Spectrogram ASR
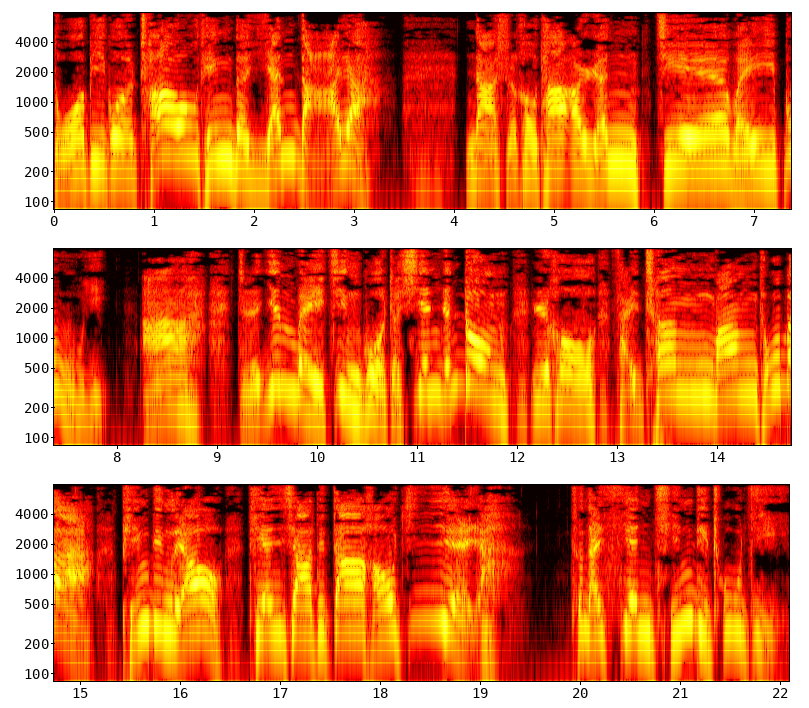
躲避过朝廷的严打呀。那时候，他二人皆为布衣啊，只因为进过这仙人洞，日后才称王图霸，平定了天下的大好基业呀。此乃先秦的初记。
